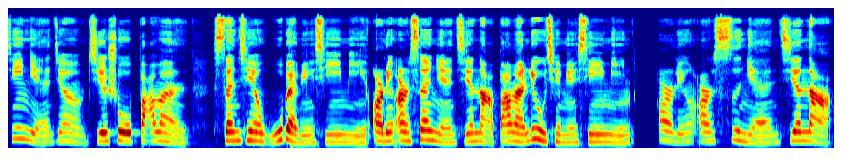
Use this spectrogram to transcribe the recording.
今年将接收八万三千五百名新移民，二零二三年接纳八万六千名新移民，二零二四年接纳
